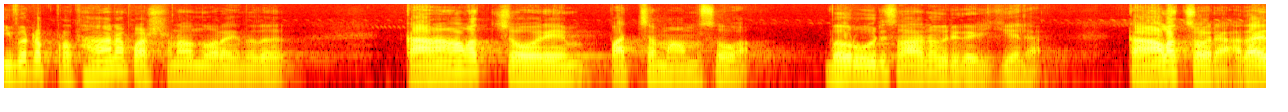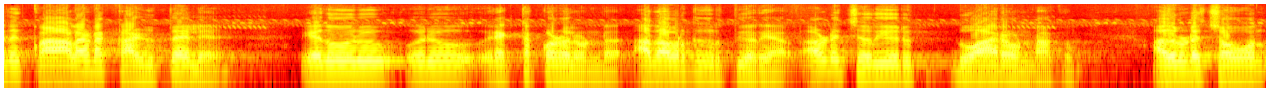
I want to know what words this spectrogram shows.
ഇവരുടെ പ്രധാന ഭക്ഷണം എന്ന് പറയുന്നത് കാളച്ചോരയും പച്ച മാംസവുമാണ് വേറെ ഒരു സാധനം അവർ കഴിക്കുകയില്ല. കാളച്ചോര അതായത് കാളയുടെ കഴുത്തേൽ ഏതോ ഒരു ഒരു രക്തക്കുഴലുണ്ട്. അത് അവർക്ക് കൃത്യം അറിയാം. അവിടെ ചെറിയൊരു ദ്വാരം ഉണ്ടാക്കും. അതിലൂടെ ചോ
